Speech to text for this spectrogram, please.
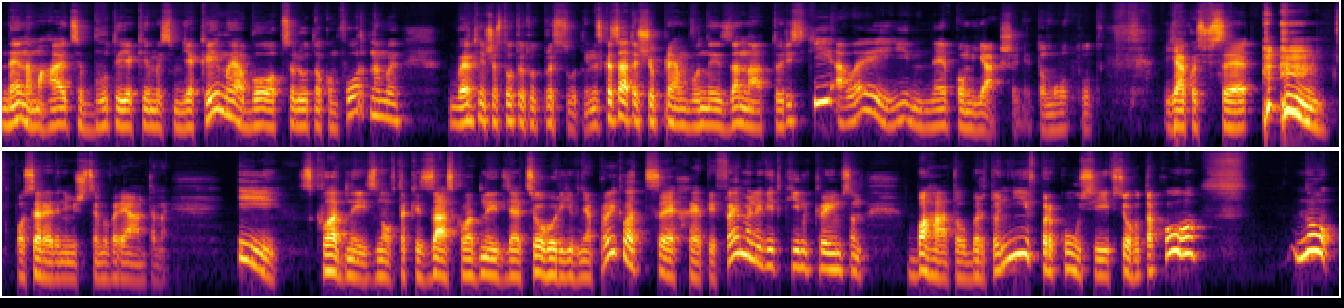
не намагаються бути якимись м'якими або абсолютно комфортними. Верхні частоти тут присутні. Не сказати, що прям вони занадто різкі, але і не пом'якшені. Тому тут якось все посередині між цими варіантами. І складний, знов таки заскладний для цього рівня приклад це Happy Family від King Crimson. Багато обертонів, перкусії, всього такого. Ну,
